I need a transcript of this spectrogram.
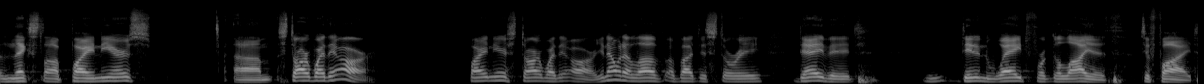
next thought pioneers um, start where they are. Pioneers start where they are. You know what I love about this story? David didn't wait for Goliath to fight.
